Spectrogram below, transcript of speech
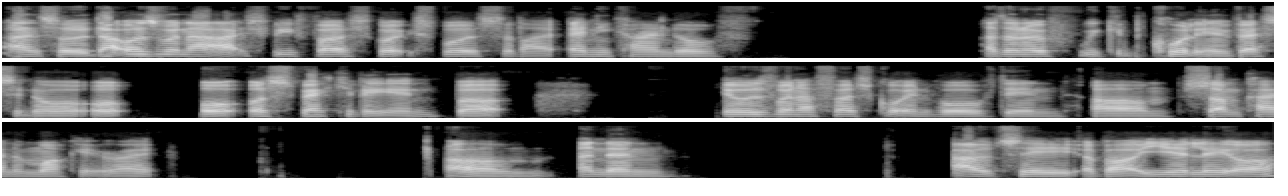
and so that was when I actually first got exposed to like any kind of I don't know if we could call it investing or or, or, or speculating, but it was when I first got involved in um some kind of market, right? Um and then I would say about a year later,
